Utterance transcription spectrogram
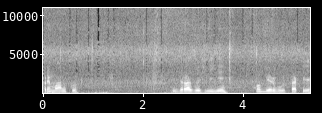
приманку і зразу ж її обірву. Так і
